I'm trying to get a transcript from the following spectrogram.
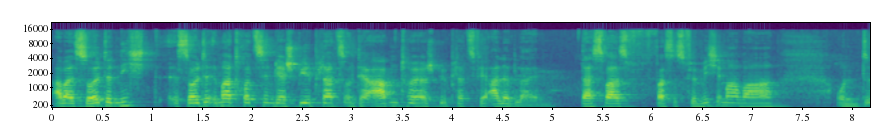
Aber es sollte nicht, es sollte immer trotzdem der Spielplatz und der Abenteuerspielplatz für alle bleiben. Das war es, was es für mich immer war. Und äh,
